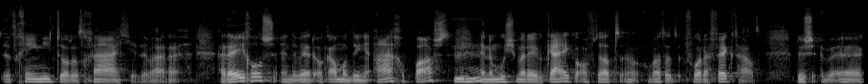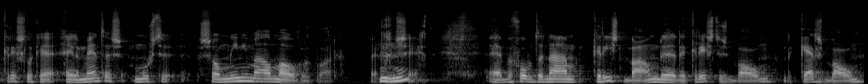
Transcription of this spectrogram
het ging niet door het gaatje. Er waren regels en er werden ook allemaal dingen aangepast. Mhm. En dan moest je maar even kijken of dat, wat het voor effect had. Dus christelijke elementen moesten zo minimaal mogelijk worden. werd Mhm. gezegd. Bijvoorbeeld de naam Christbaum, de, de Christusboom, de kerstboom.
